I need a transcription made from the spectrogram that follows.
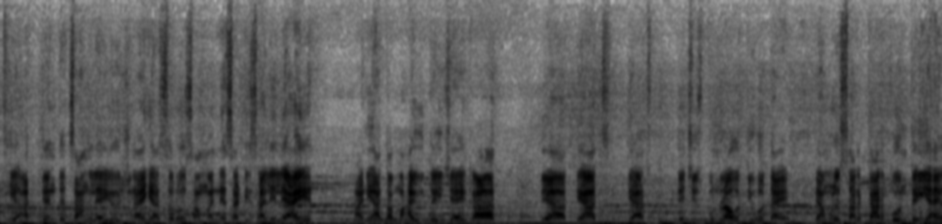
काळात ही अत्यंत चांगल्या योजना ह्या सर्वसामान्यांसाठी झालेल्या आहेत. आणि आता महायुतीच्याही काळात त्या त्याच त्याच त्याचीच पुनरावृत्ती होत आहे. त्यामुळे सरकार कोणतेही आहे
